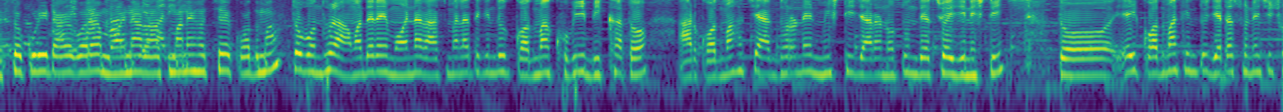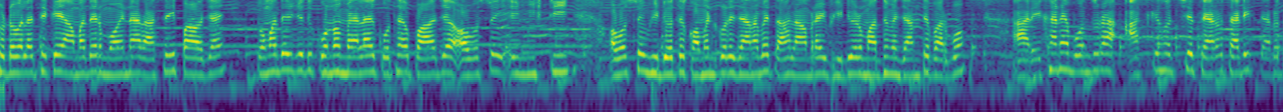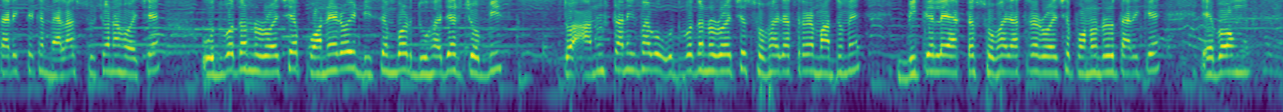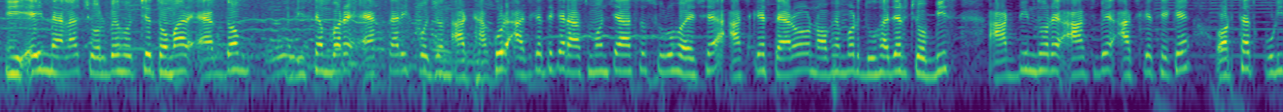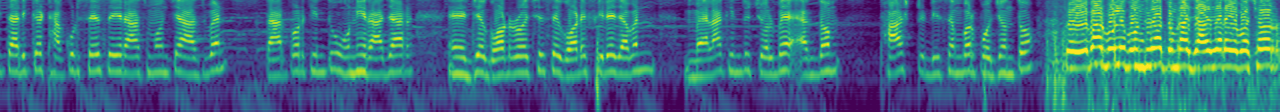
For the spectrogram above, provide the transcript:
একশো কুড়ি টাকা করে ময়না রাস মানে হচ্ছে কদমা। তো বন্ধুরা আমাদের এই ময়না রাসমেলাতে কিন্তু কদমা খুবই বিখ্যাত। আর কদমা হচ্ছে এক ধরনের মিষ্টি যারা নতুন দেখছ এই জিনিসটি। তো এই কদমা কিন্তু যেটা শুনেছি ছোটোবেলা থেকে আমাদের ময়না রাসেই পাওয়া যায়। তোমাদের যদি কোনো মেলায় কোথাও পাওয়া যায় অবশ্যই এই মিষ্টি অবশ্যই ভিডিওতে কমেন্ট করে জানাবে। তাহলে আমরা এই ভিডিওর মাধ্যমে জানতে পারব। আর এখানে বন্ধুরা, আজকে হচ্ছে তেরো তারিখ তেরো তারিখ থেকে মেলার সূচনা হয়েছে। উদ্বোধন রয়েছে পনেরোই ডিসেম্বর দু হাজার চব্বিশ। তো আনুষ্ঠানিকভাবে উদ্বোধন রয়েছে শোভাযাত্রার মাধ্যমে। বিকেলে একটা শোভাযাত্রা রয়েছে পনেরো তারিখে এবং এই মেলা চলবে হচ্ছে তোমার একদম ডিসেম্বরের এক তারিখ পর্যন্ত। আর ঠাকুর আজকে থেকে রাসমঞ্চে আসা শুরু হয়েছে। আজকে তেরো নভেম্বর দু আট দিন ধরে আসবে আজকে থেকে। অর্থাৎ কুড়ি তারিখে ঠাকুর শেষ এই রাসমঞ্চে আসবেন। তারপর কিন্তু উনি রাজার যে গড় রয়েছে, সে গড়ে ফিরে যাবেন। মেলা কিন্তু চলবে একদম ফার্স্ট ডিসেম্বর পর্যন্ত। তো এবার বলি বন্ধুরা, তোমরা যারা যারা এবছর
